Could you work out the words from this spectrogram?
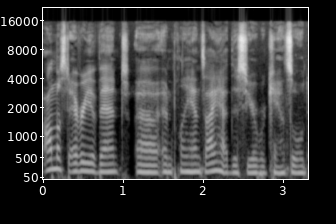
almost every event uh, and plans I had this year were canceled.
